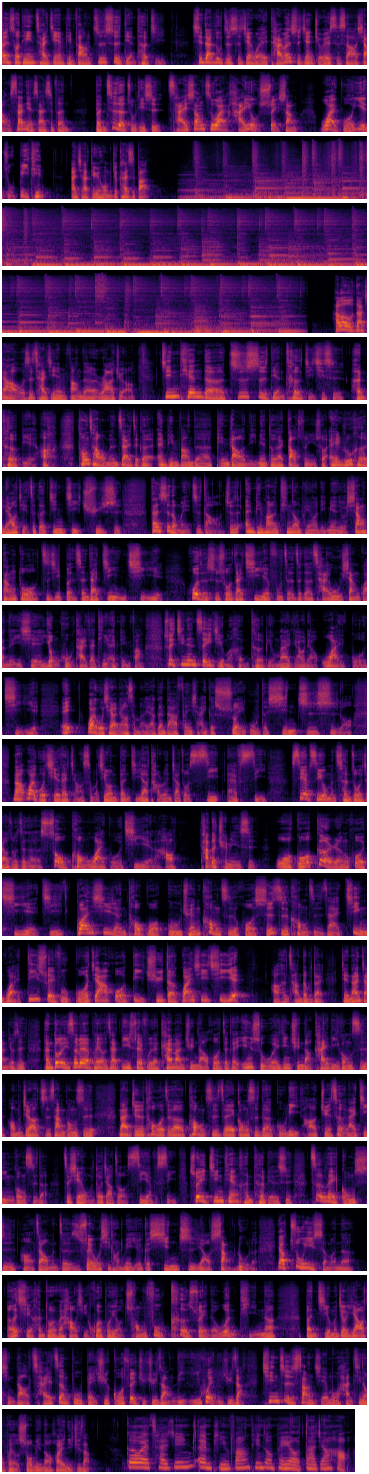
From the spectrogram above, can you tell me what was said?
欢迎收听财经平方知识点特辑。现在录制时间为台湾时间九月十四号下午三点三十分。本次的主题是财商之外还有税商，外国业主必听。按下订阅后，我们就开始吧。Hello，大家好，我是财经方的 Roger。今天的知识点特辑其实很特别哈。通常我们在这个 N 平方的频道里面都在告诉你说，哎，如何了解这个经济趋势。但是呢，我们也知道，就是 N 平方的听众朋友里面有相当多自己本身在经营企业。或者是说，在企业负责这个财务相关的一些用户，他也在听 M 平方。所以今天这一集我们很特别，我们来聊聊外国企业。诶，外国企业要聊什么？要跟大家分享一个税务的新知识哦。那外国企业在讲什么？其实我们本集要讨论叫做 CFC。CFC 我们称作叫做这个受控外国企业了。好，它的全名是。我国个人或企业及关系人透过股权控制或实质控制在境外低税负国家或地区的关系企业。好，很长，对不对？简单讲就是，很多你身边的朋友在低税负的开曼群岛或这个英属维京群岛开立公司，我们就要纸上公司，那就是透过这个控制这些公司的鼓励好决策来经营公司的，这些我们都叫做 CFC。所以今天很特别的是，这类公司好，在我们这税务系统里面有一个新制要上路了，要注意什么呢？而且很多人会好奇，会不会有重复课税的问题呢？本集我们就邀请到财政部北区国税局局长李怡慧李局长亲自上节目和听众朋友说明哦。欢迎李局长。各位财经 N 平方听众朋友，大家好，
